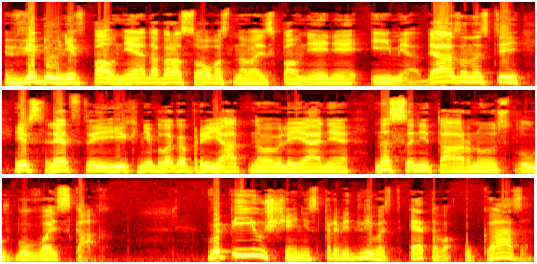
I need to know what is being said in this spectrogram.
ввиду не вполне добросовестного исполнения ими обязанностей и вследствие их неблагоприятного влияния на санитарную службу в войсках. Вопиющая несправедливость этого указа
